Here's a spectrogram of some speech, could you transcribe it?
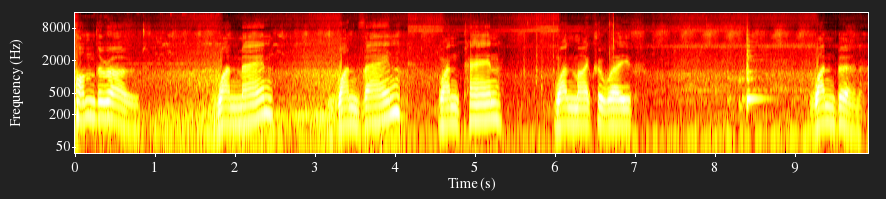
On the road, one man, one van, one pan, one microwave, one burner.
